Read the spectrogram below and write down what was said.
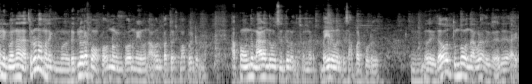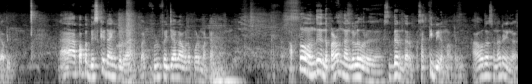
எனக்கு வந்து அந்த திருவண்ணாமலைக்கு ரெகுலராக போவோம் பௌர்ணமி பௌர்ணமி நான் ஒரு பத்து வருஷமாக போயிட்டு இருந்தேன். அப்போ வந்து மேலேருந்து ஒரு சித்தர் வந்து சொன்னார் பைரவருக்கு சாப்பாடு போடு. ஏதோ ஒரு துன்பம் வந்தால் கூட அதுக்கு இது ஆகிடும் அப்படின்னு நான் அப்பப்போ பிஸ்கட் வாங்கி போடுவேன் பட் ஃபுல் ஃப்ரிட்ஜாலாம் அவ்வளோ போட மாட்டேன். அப்புறம் வந்து இந்த படம் தாங்கல ஒரு சித்தர் இருந்தார் சக்தி பீடம் அவர். அவர் தான் சொன்னார் நீங்கள்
